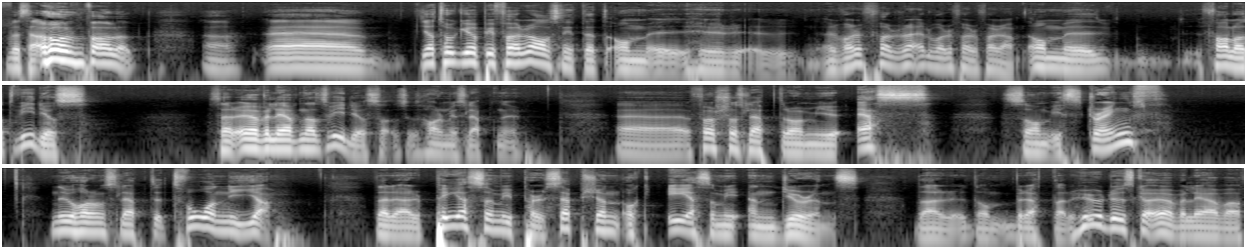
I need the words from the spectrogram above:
Var såhär, åh Fallout! Ja. Eh, jag tog ju upp i förra avsnittet om eh, hur, eh, var det förra eller var det förra, förra? Om eh, Fallout-videos. Så här överlevnadsvideos har- de ju släppt nu. Eh, först så släppte de ju S som i Strength. Nu har de släppt två nya. Där det är P som i Perception och E som i Endurance. Där de berättar hur du ska överleva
